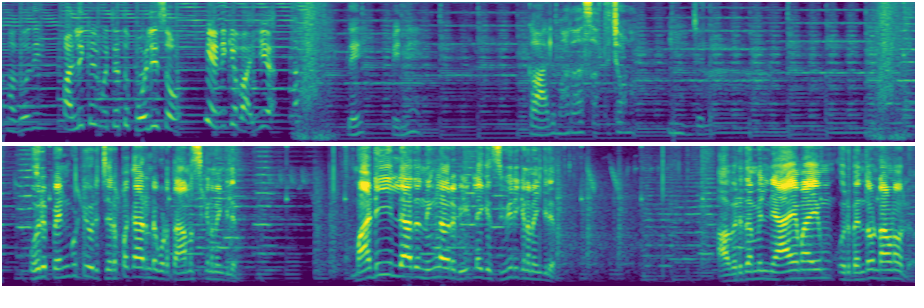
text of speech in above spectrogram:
ഭഗവതി പള്ളിക്കൽ മുറ്റത്ത് പോലീസോ? എനിക്ക് വയ്യ. ദേ പിന്നെ? കാലുമാറാതെ ശ്രദ്ധിച്ചോണം. ഉം, ചെല്ല്. ഒരു പെൺകുട്ടി ഒരു ചെറുപ്പക്കാരന്റെ കൂടെ താമസിക്കണമെങ്കിലും മടിയില്ലാതെ നിങ്ങൾ അവരെ വീട്ടിലേക്ക് സ്വീകരിക്കണമെങ്കിലും അവർ തമ്മിൽ ന്യായമായും ഒരു ബന്ധം ഉണ്ടാവണമല്ലോ.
